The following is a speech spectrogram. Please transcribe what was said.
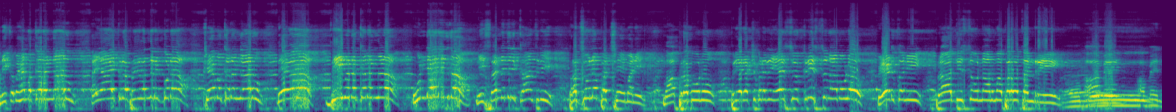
నీకు మహిమకరంగాను అయా ఇక్కడ ప్రజలందరికీ కూడా క్షేమకరంగాను. దేవా దీవెనకరంగా ఉండేదిగా నీ సన్నిధిని కాంతిని ప్రచురింపచేయమని మా ప్రభువును ప్రియ రక్షకుడైన యేసు క్రీస్తు నామంలో వేడుకొని ప్రార్థిస్తూ ఉన్నాను మా పర్వ తండ్రి ఆమేన్. ఆమేన్.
